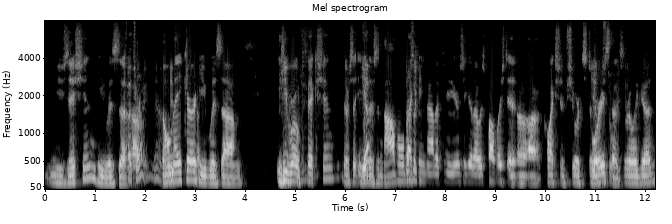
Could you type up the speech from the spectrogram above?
musician. He was a, that's right. Yeah. filmmaker. He was um, he wrote fiction. There's a Yeah. there's a novel There's that a- came out a few years ago that was published. A, a, a collection of short stories. stories, that's yeah. really good.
